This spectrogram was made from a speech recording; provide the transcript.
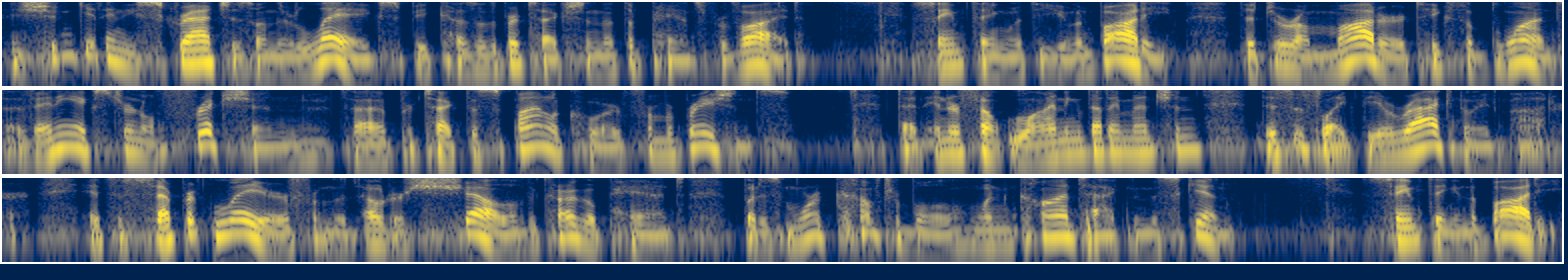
They shouldn't get any scratches on their legs because of the protection that the pants provide. Same thing with the human body. The dura mater takes the blunt of any external friction to protect the spinal cord from abrasions. That inner felt lining that I mentioned, this is like the arachnoid mater. It's a separate layer from the outer shell of the cargo pant, but is more comfortable when contacting the skin. Same thing in the body.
